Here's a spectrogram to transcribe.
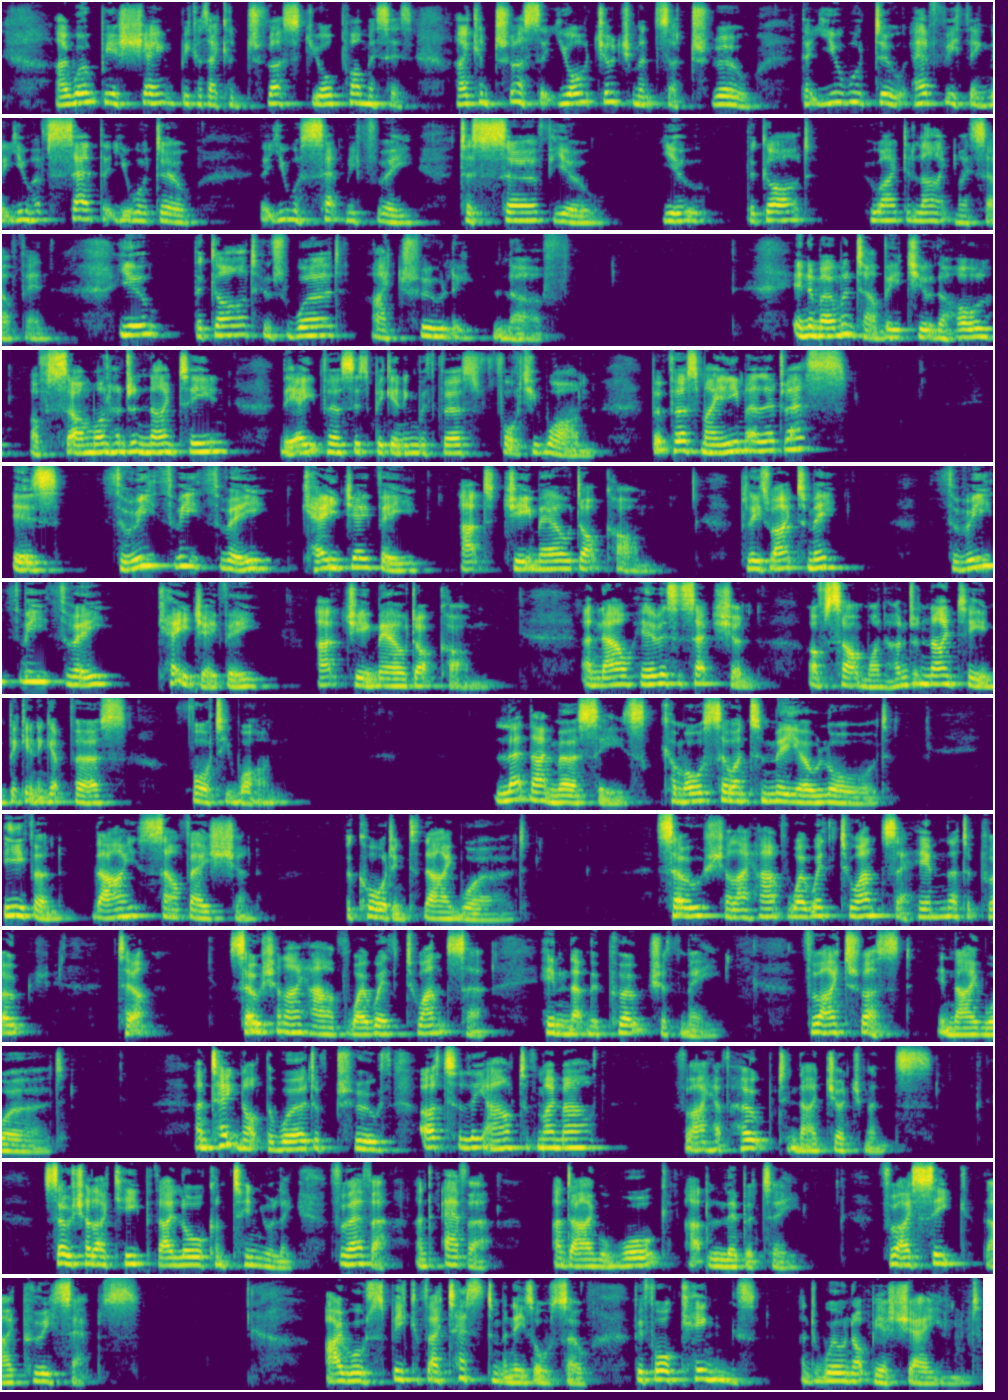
I won't be ashamed because I can trust your promises. I can trust that your judgments are true, that you will do everything that you have said that you will do, that you will set me free to serve you, you, the God who I delight myself in, you, the God whose word I truly love. In a moment, I'll read you the whole of Psalm 119, the eight verses beginning with verse 41. But first, my email address is 333kjv at gmail.com. Please write to me 333kjv at gmail.com. And now here is a section of Psalm 119 beginning at verse 41. Let thy mercies come also unto me, O Lord, even thy salvation according to thy word. So shall I have wherewith to answer him that approach to so shall I have wherewith to answer him that reproacheth me. For I trust in thy word. And take not the word of truth utterly out of my mouth, for I have hoped in thy judgments. So shall I keep thy law continually, forever and ever and I will walk at liberty, for I seek thy precepts. I will speak of thy testimonies also before kings and will not be ashamed.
